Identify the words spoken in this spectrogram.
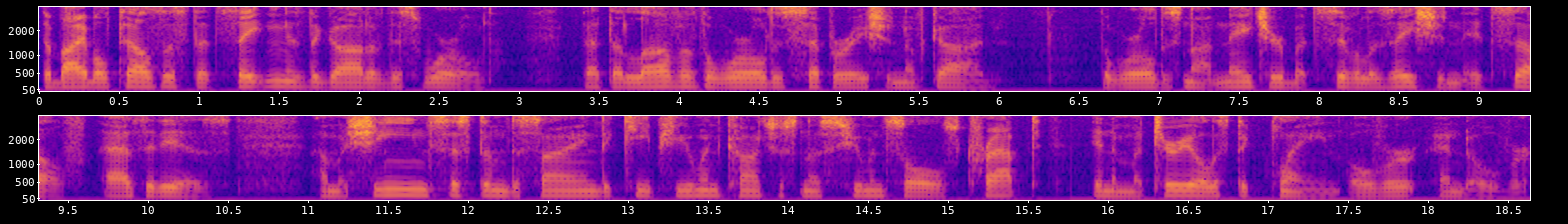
The Bible tells us that Satan is the God of this world, that the love of the world is separation of God. The world is not nature, but civilization itself, as it is, a machine system designed to keep human consciousness, human souls trapped in a materialistic plane over and over.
